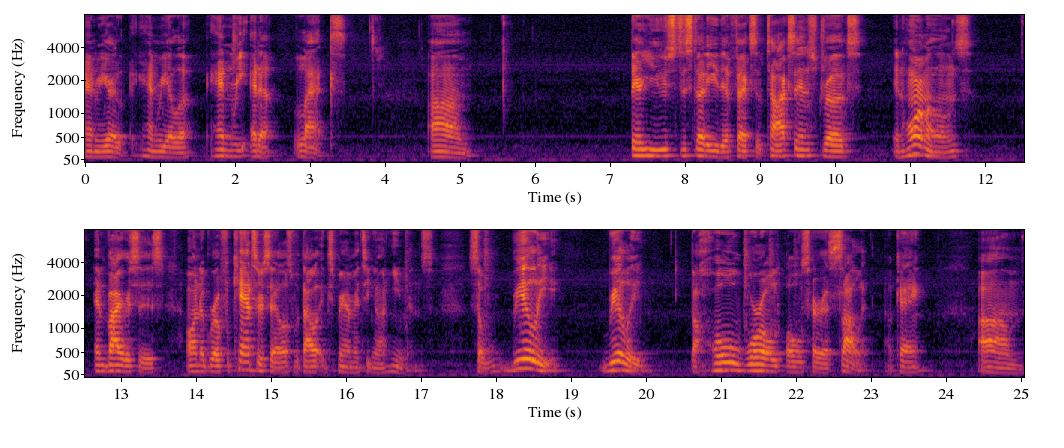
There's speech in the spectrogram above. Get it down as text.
Henrietta, Henrietta, Henrietta Lacks. Um, they're used to study the effects of toxins, drugs, and hormones and viruses on the growth of cancer cells without experimenting on humans. So, really, really, the whole world owes her a solid, okay? Um,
